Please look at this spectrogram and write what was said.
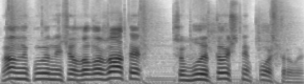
Нам не повинен нічого заважати, щоб були точні постріли.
